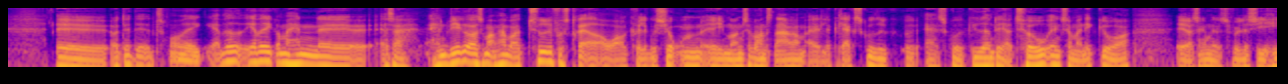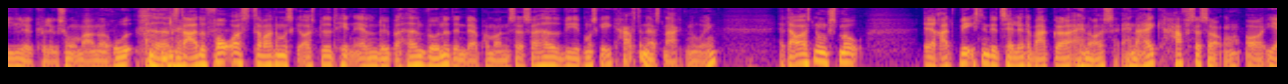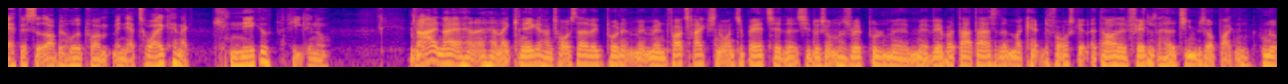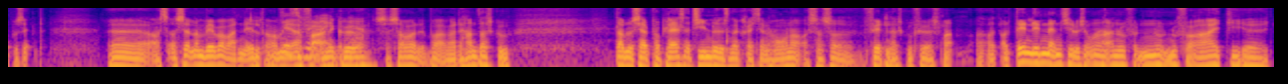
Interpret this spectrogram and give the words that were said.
Øh, og det, det tror jeg ikke. Jeg ved, jeg ved ikke, om han... Øh, altså, han virkede også, som om han var tydeligt frustreret over kvalifikationen øh, i Monza, hvor han snakker om, at Leclerc skulle, øh, skulle givet ham det her tog, ikke, som han ikke gjorde. Øh, og så kan man selvfølgelig sige, at hele kvalifikationen var noget rod. Havde han startet forrest, så var det måske også blevet et hen alle løb, og havde han vundet den der på Monza, så havde vi måske ikke haft den her snak nu. Ikke? Ja, der er også nogle små øh, ret væsentlige detaljer, der bare gør, at han også han har ikke haft sæsonen, og ja, det sidder op i hovedet på ham, men jeg tror ikke, han er knækket helt endnu. Nej, nej, han, han er ikke knækket. Han tror stadigvæk på det. Men, men for at trække snoren tilbage til øh, situationen hos Red Bull med, med Weber, der, der er altså den markante forskel, at der var det Fettel, der havde teamets opbakning 100 procent. Øh, og, og selvom Weber var den ældre og mere erfarne kører, ja. så, så var, det, var, var det ham, der skulle der blev sat på plads af teamledelsen og Christian Horner, og så, så Fettel, der skulle føres frem. Og, og, og det er en lidt en anden situation, han har nu, for nu, nu Ferrari, de, øh,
